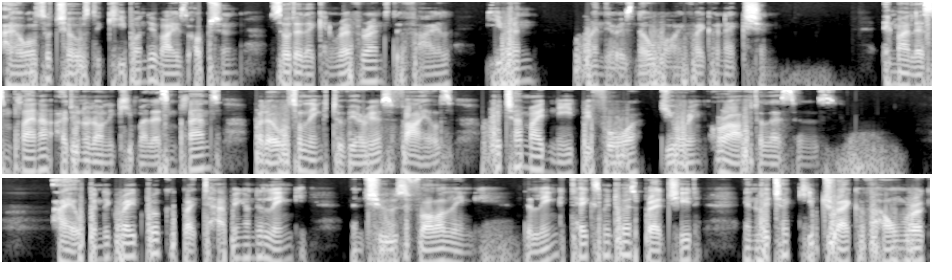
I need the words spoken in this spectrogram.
I also chose the keep on device option so that I can reference the file even when there is no Wi-Fi connection. In my lesson planner, I do not only keep my lesson plans, but I also link to various files which I might need before during or after lessons. I open the gradebook by tapping on the link and choose Follow Link. The link takes me to a spreadsheet in which I keep track of homework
